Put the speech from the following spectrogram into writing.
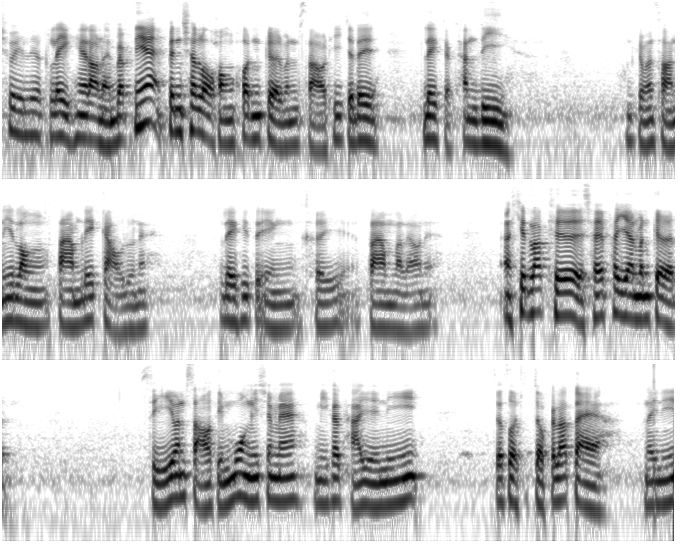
ช่วยเลือกเลขให้เราหน่อย แบบเนี้ยเป็นฉลกของคนเกิดวันเสาร์ที่จะได้เลขจากท่านดี คนเกิดวันเสาร์นี่ลองตามเลขเก่าดูนะ เลขที่ตัวเองเคยตามมาแล้วเนี่ยอะเคล็ดลับคือใช้พยานวันเกิด สีวันเสาร์สีม่วงนี้ใช่ไหมมีคาถาอยู่ในนี้ จะสวดกี่จบก็แล้วแต่ ในนี้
